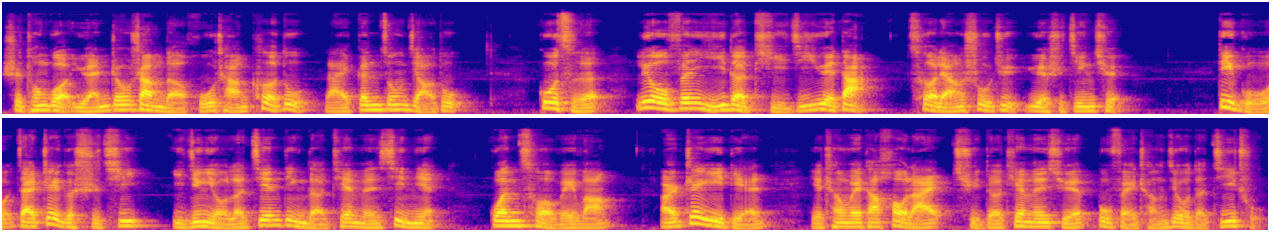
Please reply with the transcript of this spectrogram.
是通过圆周上的弧长刻度来跟踪角度，故此六分仪的体积越大。测量数据越是精确，蒂古在这个时期已经有了坚定的天文信念，观测为王，而这一点也成为他后来取得天文学不菲成就的基础。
